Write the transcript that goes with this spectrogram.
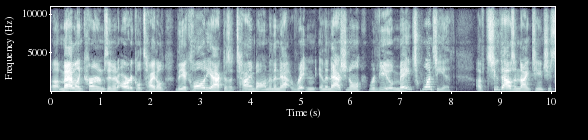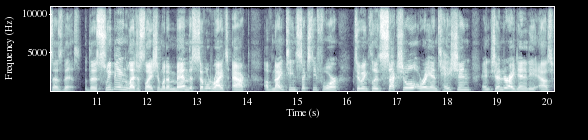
Uh, Madeleine Kearns, in an article titled "The Equality Act as a Time Bomb," in the written in the National Review, May twentieth of 2019, she says this: The sweeping legislation would amend the Civil Rights Act of 1964 to include sexual orientation and gender identity as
